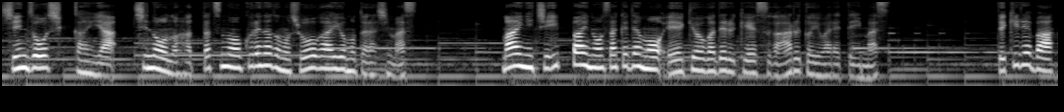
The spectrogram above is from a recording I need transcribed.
心臓疾患や知能の発達の遅れなどの障害をもたらします。毎日一杯のお酒でも影響が出るケースがあると言われています。できれば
